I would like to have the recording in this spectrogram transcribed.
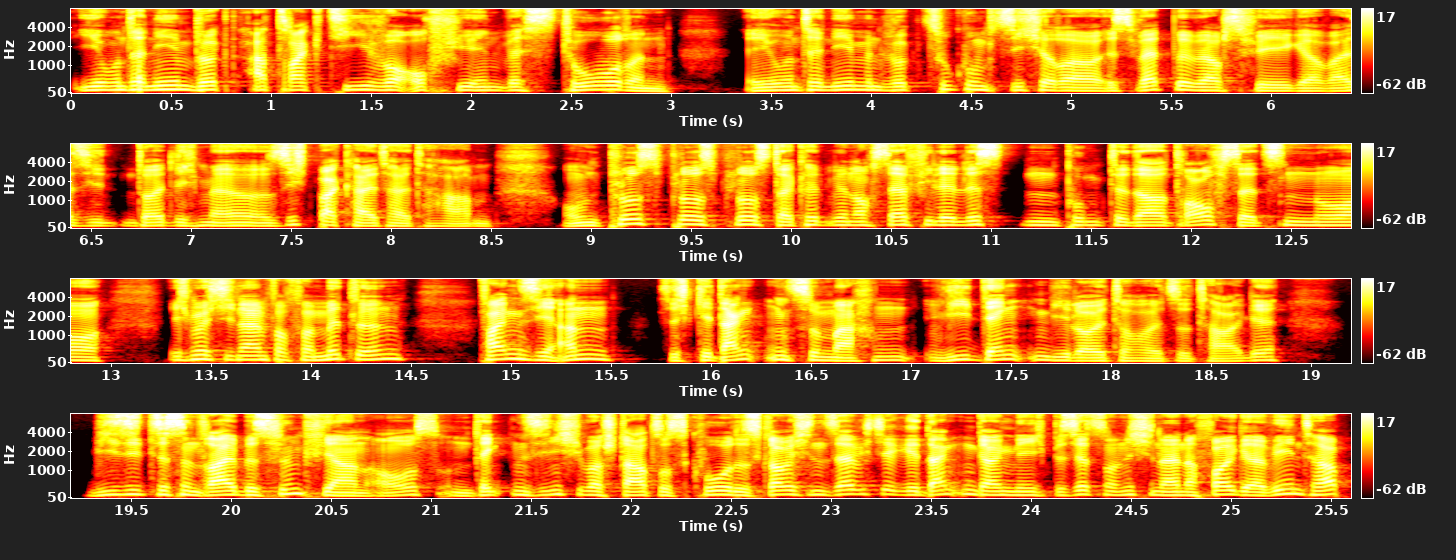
Ihr Unternehmen wirkt attraktiver auch für Investoren. Ihr Unternehmen wirkt zukunftssicherer, ist wettbewerbsfähiger, weil sie deutlich mehr Sichtbarkeit halt haben. Und plus, plus, plus, da könnten wir noch sehr viele Listenpunkte da draufsetzen. Nur ich möchte Ihnen einfach vermitteln, fangen Sie an, sich Gedanken zu machen, wie denken die Leute heutzutage, wie sieht es in drei bis fünf Jahren aus und denken Sie nicht über Status Quo. Das ist, glaube ich, ein sehr wichtiger Gedankengang, den ich bis jetzt noch nicht in einer Folge erwähnt habe.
